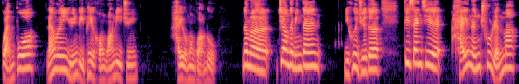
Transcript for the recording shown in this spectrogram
管波、蓝文云、李佩红、王丽君，还有孟广禄。那么这样的名单，你会觉得第三届还能出人吗？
